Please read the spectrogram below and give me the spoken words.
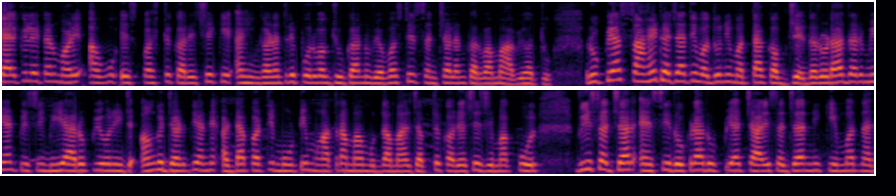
કેલ્ક્યુલેટર મળી આવવું એ સ્પષ્ટ કરે છે કે અહીં ગણતરીપૂર્વક જુગારનું વ્યવસ્થિત સંચાલન કરવામાં આવ્યું હતું. રૂપિયા સાહીઠ હજારથી વધુની મત્તા કબજે. દરોડા દરમિયાન પીસીબીએ આરોપીઓની અંગ ઝડપી અને અડ્ડા પરથી મોટી માત્રામાં મુદ્દામાલ જપ્ત કર્યો છે, જેમાં કુલ વીસ હજાર એસી રોકડા રૂપિયા, ચાલીસ હજારની કિંમતના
